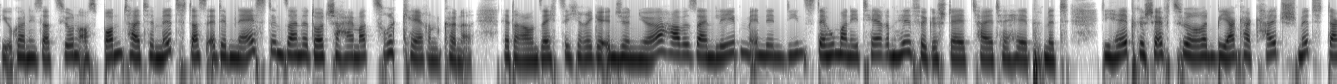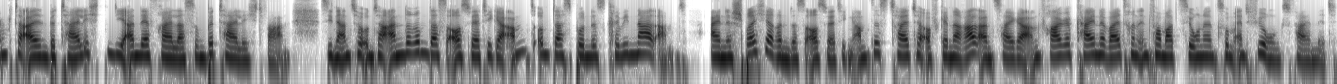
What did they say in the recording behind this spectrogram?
Die Organisation aus Bonn teilte mit, dass er demnächst in seine deutsche Heimat zurückkehren könne. Der 63-jährige Ingenieur habe sein Leben in den Dienst der humanitären Hilfe gestellt Umfeld teilte Help mit. Die Help-Geschäftsführerin Bianca Kaltschmidt dankte allen Beteiligten, die an der Freilassung beteiligt waren. Sie nannte unter anderem das Auswärtige Amt und das Bundeskriminalamt. Eine Sprecherin des Auswärtigen Amtes teilte auf Generalanzeigeranfrage keine weiteren Informationen zum Entführungsfall mit.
